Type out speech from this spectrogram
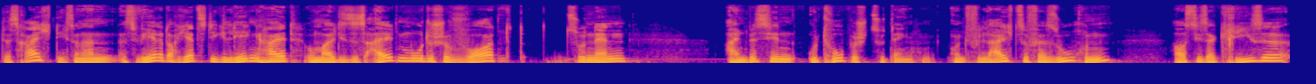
Das reicht nicht, sondern es wäre doch jetzt die Gelegenheit, um mal dieses altmodische Wort zu nennen, ein bisschen utopisch zu denken und vielleicht zu versuchen, aus dieser Krise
